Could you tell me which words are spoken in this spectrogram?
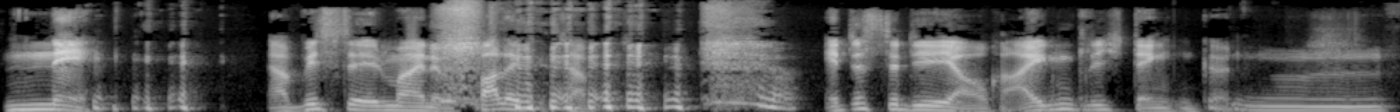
Nee. Da bist du in meine Falle getappt. Hättest du dir ja auch eigentlich denken können. Hm,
